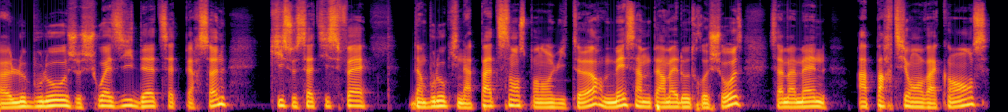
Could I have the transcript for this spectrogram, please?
Euh, le boulot, je choisis d'être cette personne qui se satisfait d'un boulot qui n'a pas de sens pendant 8 heures, mais ça me permet d'autre chose. Ça m'amène à partir en vacances,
